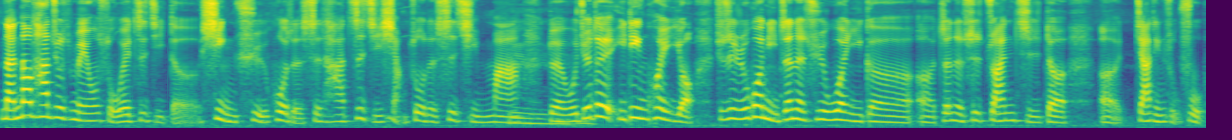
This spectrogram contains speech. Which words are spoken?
难道他就是没有所谓自己的兴趣，或者是他自己想做的事情吗？嗯、对，我觉得一定会有。就是如果你真的去问一个呃，真的是专职的呃家庭主妇，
